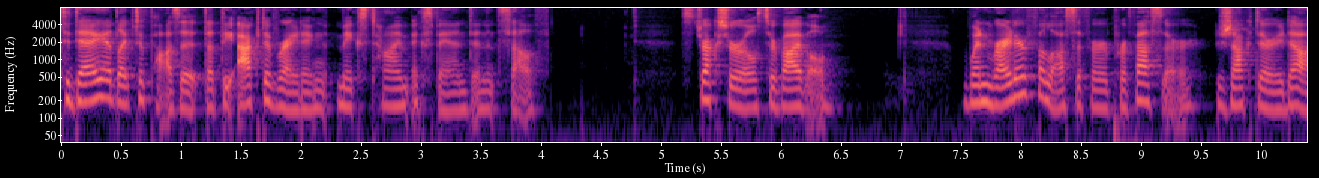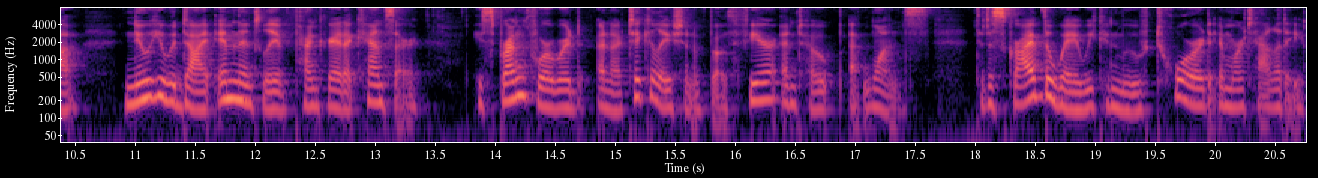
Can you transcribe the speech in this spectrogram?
Today, I'd like to posit that the act of writing makes time expand in itself. Structural survival. When writer, philosopher, professor Jacques Derrida knew he would die imminently of pancreatic cancer, he sprung forward an articulation of both fear and hope at once to describe the way we can move toward immortality.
